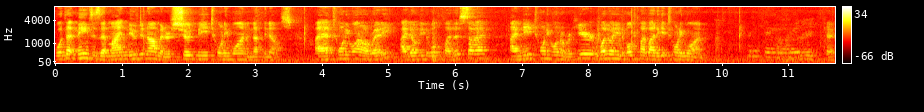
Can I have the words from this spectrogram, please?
What that means is that my new denominator should be 21 and nothing else. I have 21 already. I don't need to multiply this side. I need 21 over here. What do I need to multiply by to get 21? Three. Okay.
